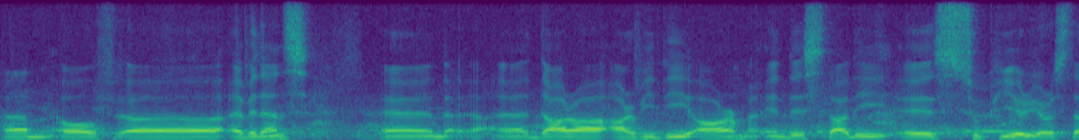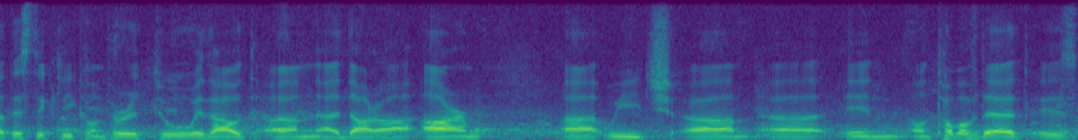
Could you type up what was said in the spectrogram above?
um, of uh, evidence and uh, DARA RVD arm in this study is superior statistically compared to without um, uh, DARA arm, uh, which um, uh, in, on top of that is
